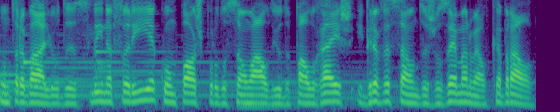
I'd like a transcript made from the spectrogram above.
Um trabalho de Celina Faria com pós-produção áudio de Paulo Reis e gravação de José Manuel Cabral.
